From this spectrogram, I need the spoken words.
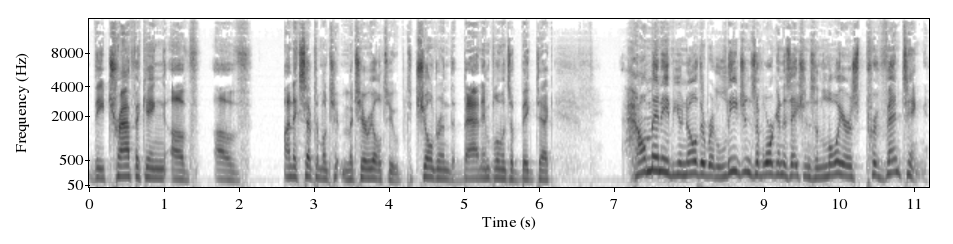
the trafficking of of unacceptable material to, to children, the bad influence of big tech. How many of you know there were legions of organizations and lawyers preventing,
